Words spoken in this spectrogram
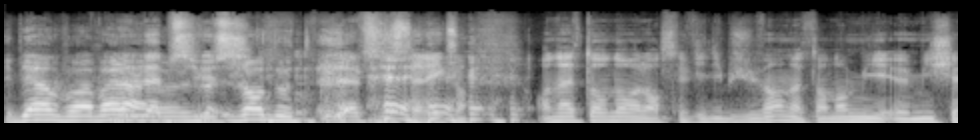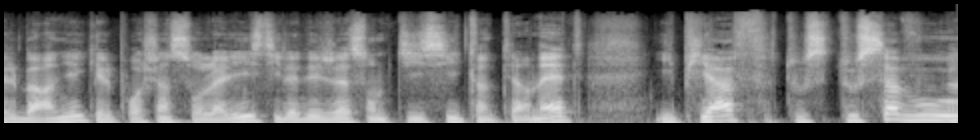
eh bien voilà, euh, j'en doute. en attendant, alors c'est Philippe Juvin, en attendant euh, Michel Barnier qui est le prochain sur la liste, il a déjà son petit site internet, il piaffe, tout, tout ça vous...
